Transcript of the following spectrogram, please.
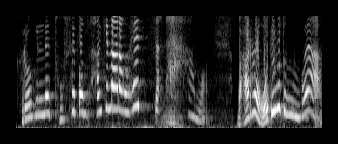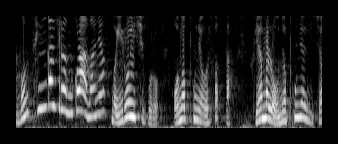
그러길래 두세 번 확인하라고 했잖아. 뭐 말을 어디로 듣는 거야? 넌 생각이라는 걸 안 하냐? 뭐 이런 식으로 언어 폭력을 썼다. 그야말로 언어 폭력이죠.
